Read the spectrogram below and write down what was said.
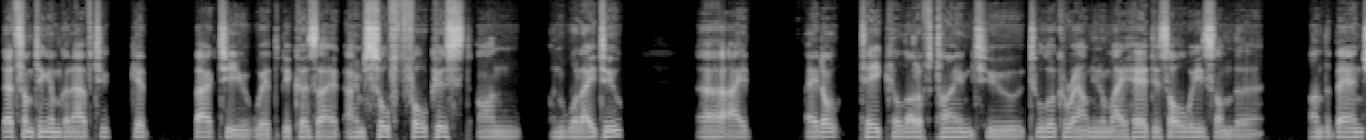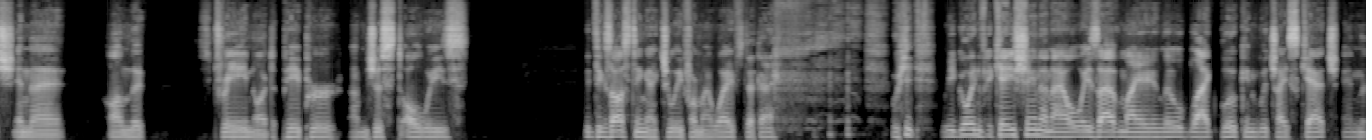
that's something I'm gonna have to back to you with because I, I'm so focused on, on what I do. Uh, I, I don't take a lot of time to, to look around. You know, my head is always on the, on the bench and the, on the screen or the paper. I'm just always, it's exhausting actually for my wife that I, we, we go in vacation and I always have my little black book in which I sketch. And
